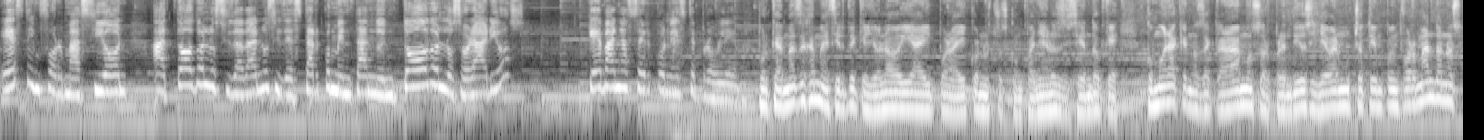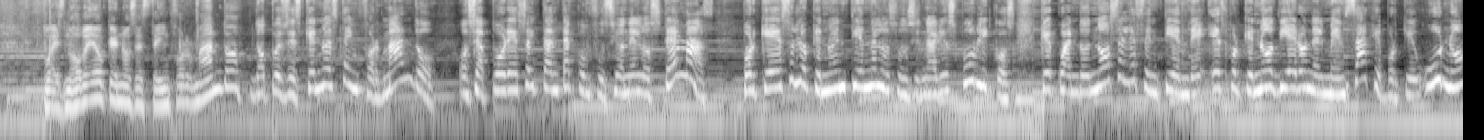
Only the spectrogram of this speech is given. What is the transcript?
esta información a todos los ciudadanos y de estar comentando en todos los horarios qué van a hacer con este problema. Porque además déjame decirte que yo la oí ahí por ahí con nuestros compañeros diciendo que cómo era que nos declarábamos sorprendidos y llevan mucho tiempo informándonos. Pues no veo que nos esté informando. No, pues es que no está informando. O sea, por eso hay tanta confusión en los temas. Porque eso es lo que no entienden los funcionarios públicos. Que cuando no se les entiende es porque no dieron el mensaje. Porque uno,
